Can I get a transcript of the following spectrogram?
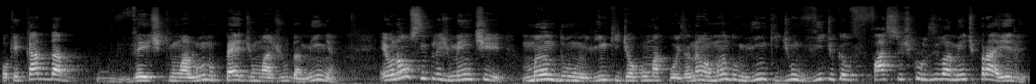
porque cada vez que um aluno pede uma ajuda minha, eu não simplesmente mando um link de alguma coisa, não, eu mando um link de um vídeo que eu faço exclusivamente para ele.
